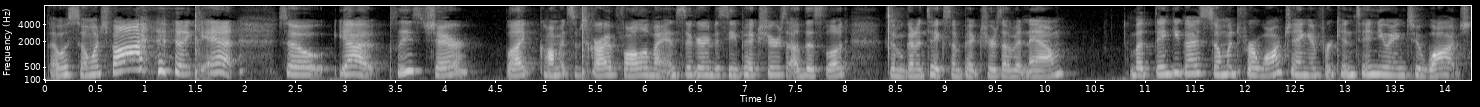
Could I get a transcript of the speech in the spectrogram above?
that was so much fun. I can't. So yeah, please share, like, comment, subscribe, follow my Instagram to see pictures of this look because I'm going to take some pictures of it now. But thank you guys so much for watching and for continuing to watch.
